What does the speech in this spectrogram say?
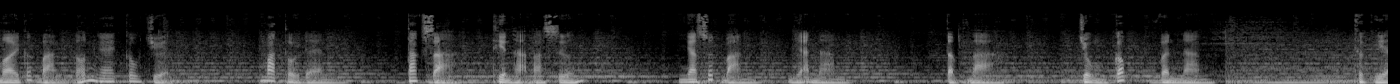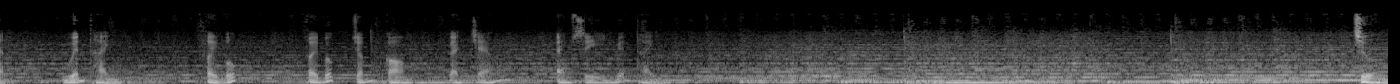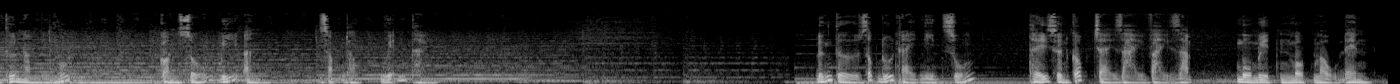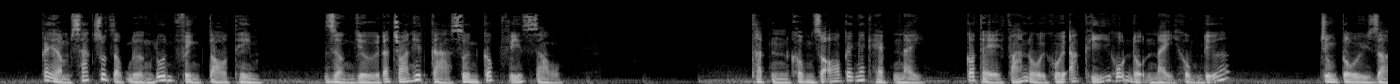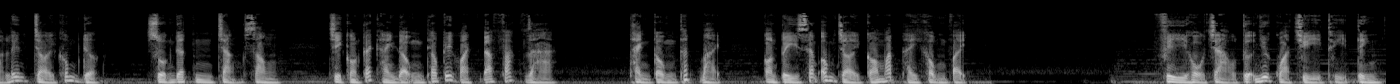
Mời các bạn đón nghe câu chuyện Mắt thổi đèn, Tác giả Thiên Hạ Bá Sướng, Nhà xuất bản Nhã Nam, Tập 3 Trùng Cốc Vân Nam, Thực hiện Nguyễn Thành, Facebook facebook.com gạch chéo MC Nguyễn Thành. Trường thứ 51 con số bí ẩn Giọng đọc Nguyễn Thành. Đứng từ dốc núi này nhìn xuống Thấy sơn cốc trải dài vài dặm Mù mịt một màu đen. Cái hầm xác suốt dọc đường luôn phình to thêm Dường như đã choán hết cả sơn cốc phía sau. Thật không rõ cái ngách hẹp này Có thể phá nổi khối ác khí hỗn độn này không nữa. Chúng tôi giờ lên trời không được xuống đất chẳng xong, chỉ còn cách hành động theo kế hoạch đã phát ra. Thành công thất bại, còn tùy xem ông trời có mắt hay không vậy. Phi hổ trảo tựa như quả trì thủy tinh,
